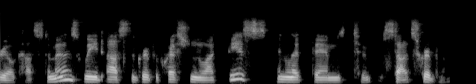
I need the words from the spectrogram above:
real customers, we'd ask the group a question like this and let them to start scribbling.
